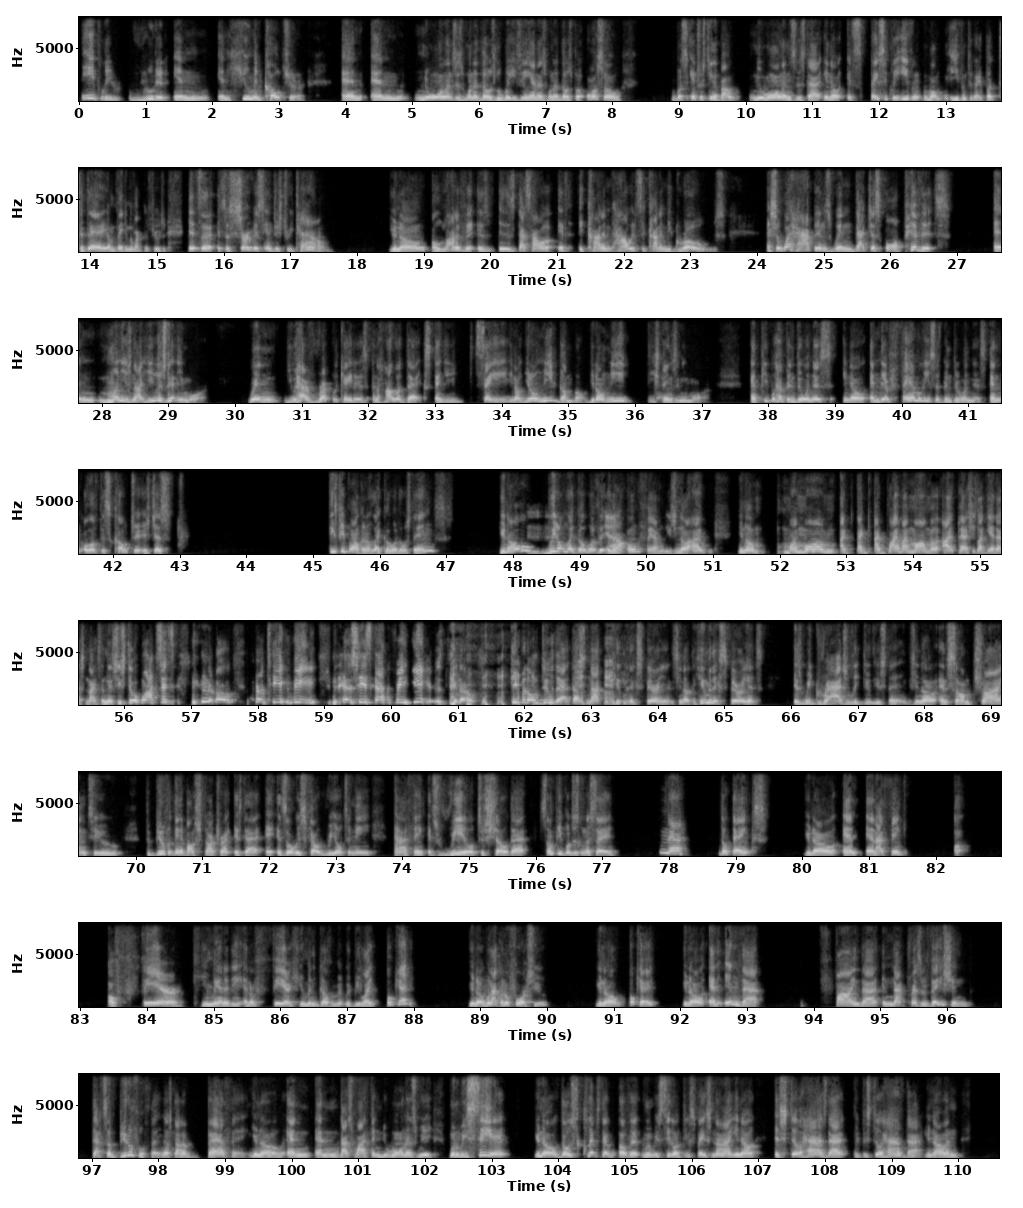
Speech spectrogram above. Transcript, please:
deeply rooted in in human culture and and New Orleans is one of those Louisiana is one of those but also what's interesting about New Orleans is that you know it's basically even well even today but today I'm thinking of like the future. It's a it's a service industry town you know? A lot of it is is that's how it economy how its economy grows. And so what happens when that just all pivots and money is not used anymore? When you have replicators and holodecks and you say, you know, you don't need gumbo, you don't need these things anymore. And people have been doing this, you know, and their families have been doing this. And all of this culture is just, these people aren't going to let go of those things. You know, mm-hmm. we don't let go of it yeah. in our own families. You know, I, you know, my mom, I, I, I buy my mom an iPad. She's like, yeah, that's nice. And then she still watches, you know, her TV that she's had for years. You know, people don't do that. That's not the human experience. You know, the human experience is we gradually do these things, you know. And so I'm trying to, the beautiful thing about Star Trek is that it, it's always felt real to me. And I think it's real to show that some people are just going to say, nah, no thanks, you know, and and I think a, a fair humanity and a fair human government would be like, okay, you know, we're not going to force you, you know, okay, you know, and in that, find that in that preservation, that's a beautiful thing. That's not a bad thing, you know, and and that's why I think New Orleans, we when we see it, you know, those clips that of it when we see it on Deep Space Nine, you know, it still has that we still have that you know? And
